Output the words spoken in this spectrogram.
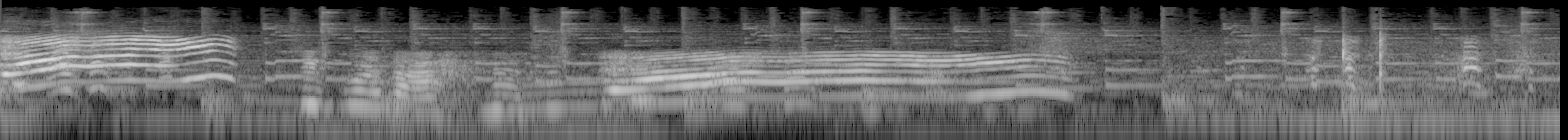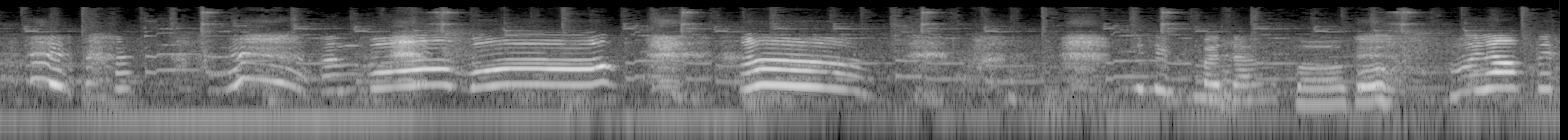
Ay! Ang bobo! Pilik pa ta. Bobo. Malapit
